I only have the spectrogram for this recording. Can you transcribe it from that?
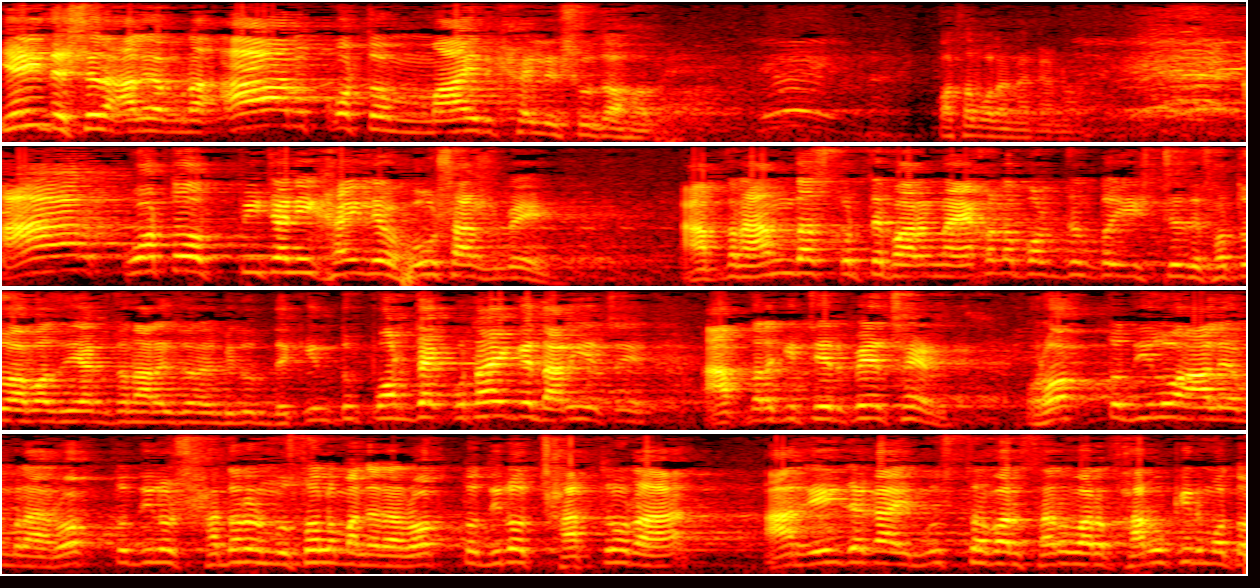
এই দেশের আলে আমরা আর কত মায়ের খাইলে সোজা হবে? কথা বলে না কেন? আর কত পিটানি খাইলে হুশ আসবে? আপনারা আন্দাজ করতে পারেন না, এখনও পর্যন্ত স্টেজে ফতোয়াবাজি একজন আরেকজনের বিরুদ্ধে, কিন্তু পর্যায় কোথায় গিয়ে দাঁড়িয়েছে? আপনারা কি টের পেয়েছেন? রক্ত দিল আলেমরা, রক্ত দিল সাধারণ মুসলমানেরা, রক্ত দিল ছাত্ররা, আর এই জায়গায় মুস্তফার সারোয়ার ফারুকির মতো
